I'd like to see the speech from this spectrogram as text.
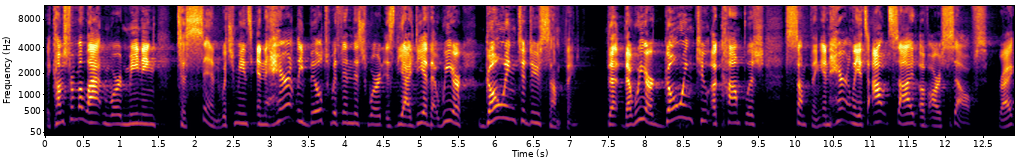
It comes from a Latin word meaning to send, which means inherently built within this word is the idea that we are going to do something, that, that we are going to accomplish something. Inherently, it's outside of ourselves, right?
